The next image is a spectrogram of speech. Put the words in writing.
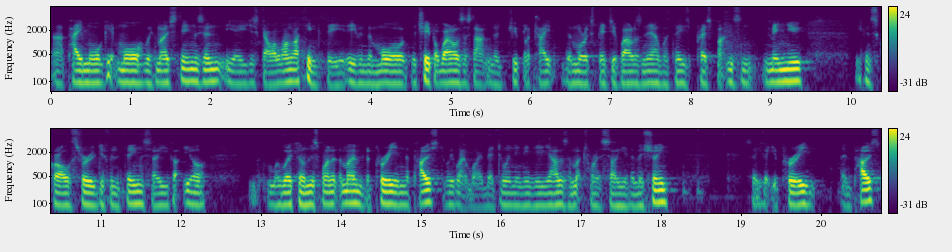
Uh, pay more, get more with most things, and yeah, you just go along. I think the even the more the cheaper welders are starting to duplicate the more expensive welders now with these press buttons and menu. You can scroll through different things. So you got your we're working on this one at the moment, the pre and the post. We won't worry about doing any of the others. I'm not trying to sell you the machine. So you've got your pre and post.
